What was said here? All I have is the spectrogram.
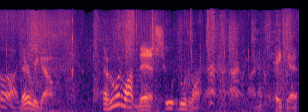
Ugh, there we go. Now, who would want this? Who who would want that? Fine, I'll take it.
